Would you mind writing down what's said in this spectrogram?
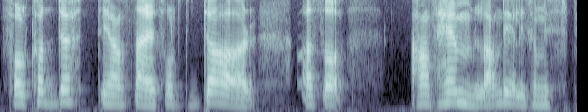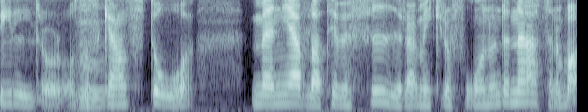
Folk har dött i hans närhet, folk dör. Alltså, hans hemland är liksom i spillror och så Mm. ska han stå med en jävla TV4-mikrofon under näsan och bara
